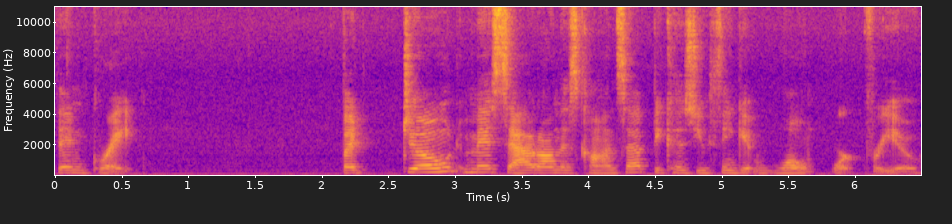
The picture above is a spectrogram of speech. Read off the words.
then great. But don't miss out on this concept because you think it won't work for you.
